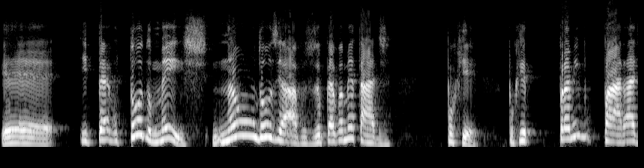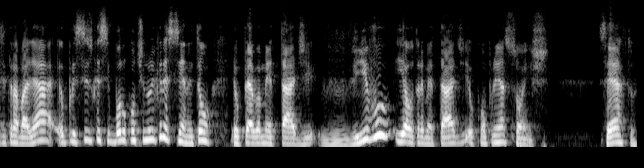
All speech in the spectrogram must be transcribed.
é, e pego todo mês, não 12 avos, eu pego a metade. Por quê? Porque para mim parar de trabalhar, eu preciso que esse bolo continue crescendo. Então, eu pego a metade vivo e a outra metade eu compro em ações, certo?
